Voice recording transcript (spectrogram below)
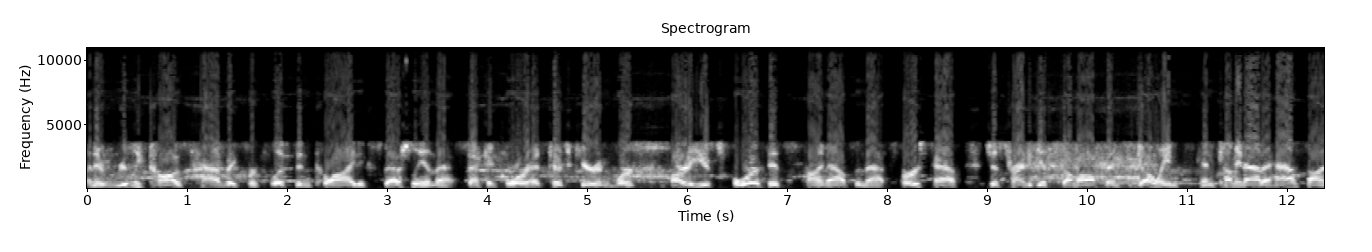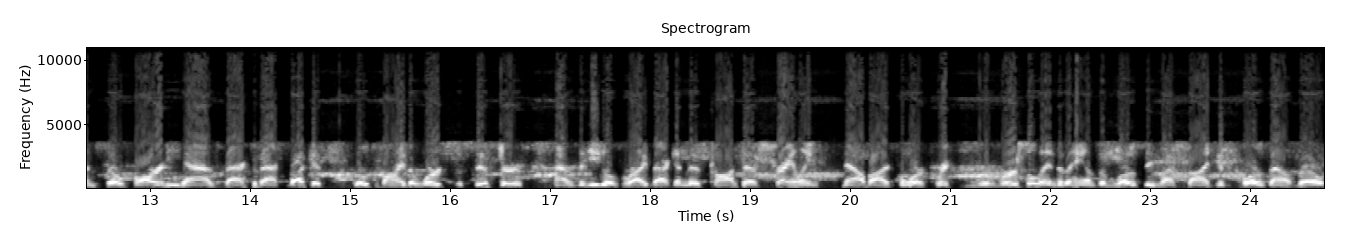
and it really caused havoc for Clifton Clyde, especially in that second quarter. Head coach Kyron Wirtz already used four of his timeouts in that first half, just trying to get some offense going, and coming out of halftime, so far he has back-to-back buckets, both by the Wirtz sisters, has the Eagles right back in this contest, trailing now by four. Quick reversal into the hands of Losi to left side. Good closeout, though,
